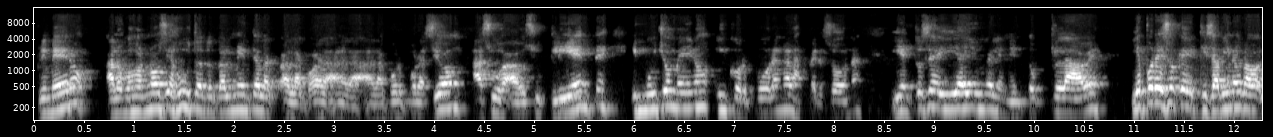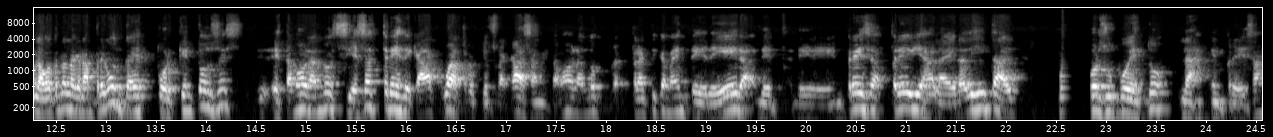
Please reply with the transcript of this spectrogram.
Primero, a lo mejor no se ajusta totalmente a la, a la corporación, a, su, a sus clientes y mucho menos incorporan a las personas. Y entonces ahí hay un elemento clave y es por eso que quizá vino la, otra, la gran pregunta, es por qué entonces estamos hablando, si esas tres de cada cuatro que fracasan, estamos hablando prácticamente de, era, de, empresas previas a la era digital, por, supuesto, las empresas,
